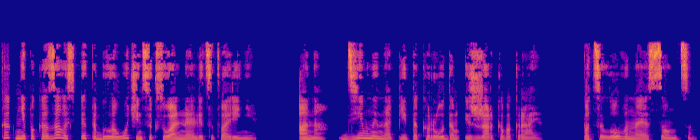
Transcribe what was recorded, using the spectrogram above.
Как мне показалось, это было очень сексуальное олицетворение. Она — дивный напиток родом из жаркого края, поцелованная солнцем.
